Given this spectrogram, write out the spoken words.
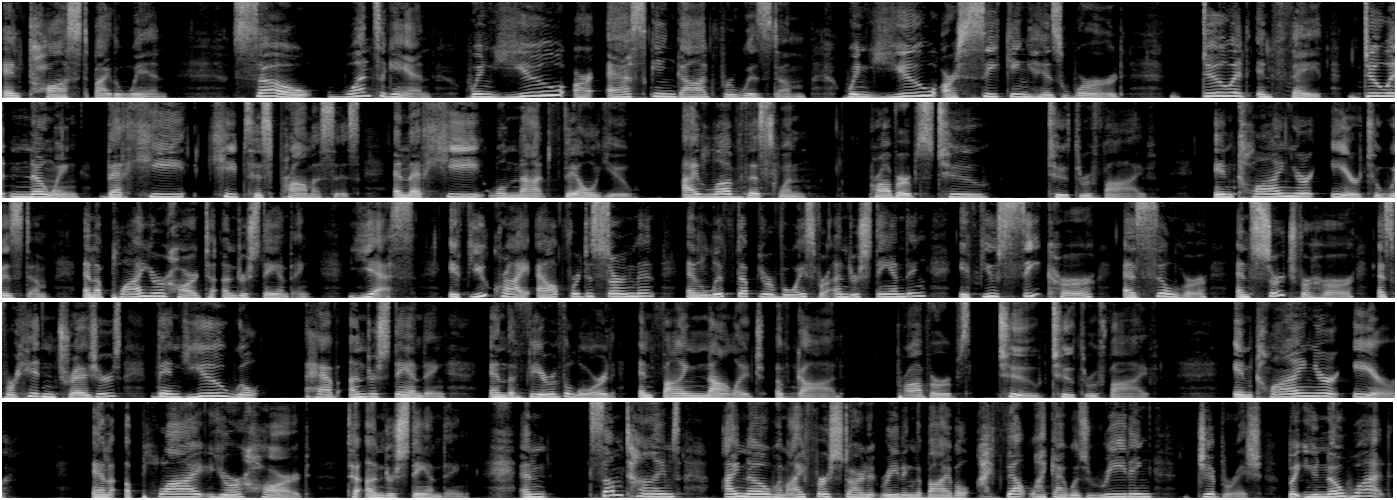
and tossed by the wind. So once again, when you are asking God for wisdom, when you are seeking his word, do it in faith. Do it knowing that he keeps his promises and that he will not fail you. I love this one. Proverbs 2, 2 through 5. Incline your ear to wisdom and apply your heart to understanding. Yes, If you cry out for discernment and lift up your voice for understanding, if you seek her as silver and search for her as for hidden treasures, then you will have understanding and the fear of the Lord and find knowledge of God. Proverbs 2, 2 through 5. Incline your ear and apply your heart to understanding. And sometimes I know when I first started reading the Bible, I felt like I was reading gibberish. But you know what?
